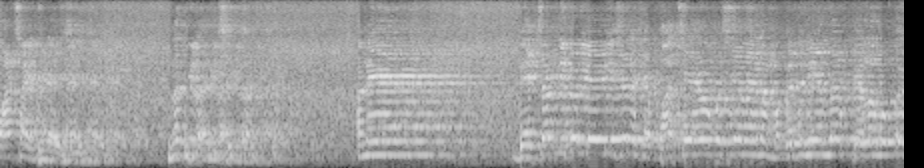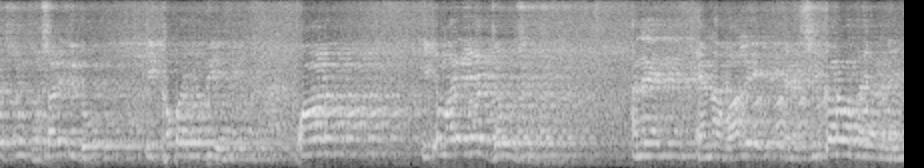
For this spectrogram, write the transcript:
પાછાય ભેડાય છે નથી લાવી શકતા. અને બે ચાર દીકરીઓ એવી છે ને કે પાછી આવ્યા પછી અમે એના મગજની અંદર પહેલાં લોકોએ શું ઘસાડી દીધું એ ખબર નથી. પણ એ કે મારે અહીંયા જવું છે. અને એના વાલી એને સ્વીકારવા તૈયાર નહીં.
